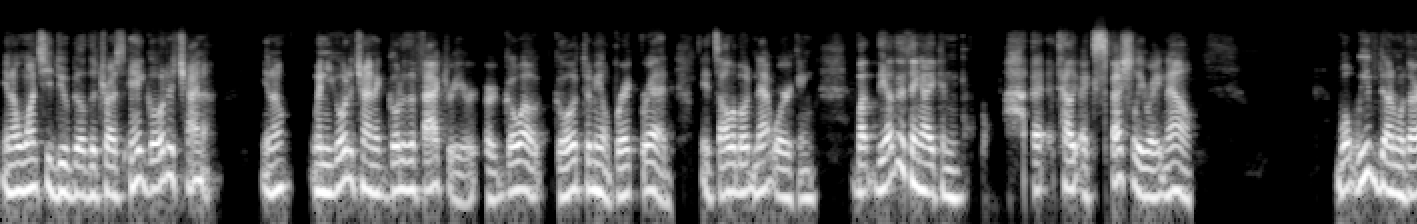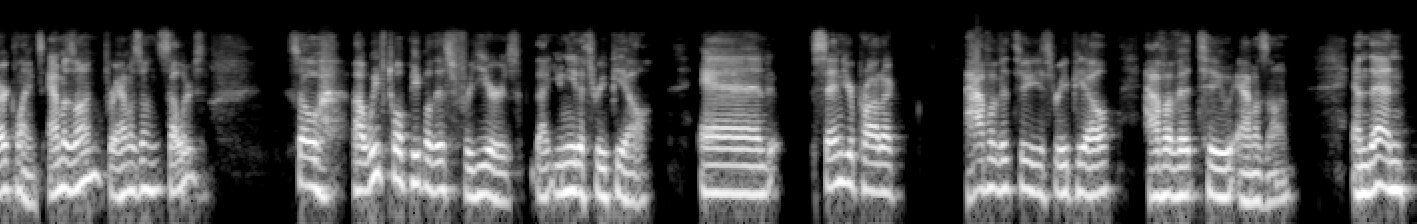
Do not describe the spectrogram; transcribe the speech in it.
You know, once you do build the trust, hey, go to China. You know, when you go to China, go to the factory or, or go out, go out to meal, break bread. It's all about networking. But the other thing I can uh, tell you, especially right now, what we've done with our clients, Amazon for Amazon sellers. So uh, we've told people this for years that you need a 3PL and send your product, half of it to your 3PL, half of it to Amazon. And then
